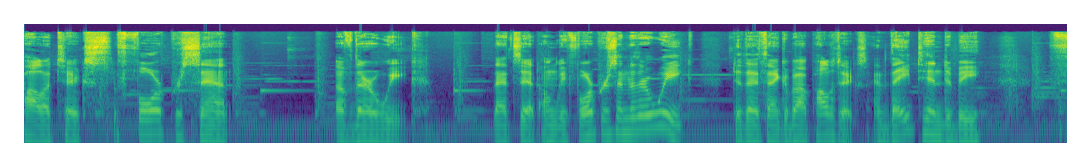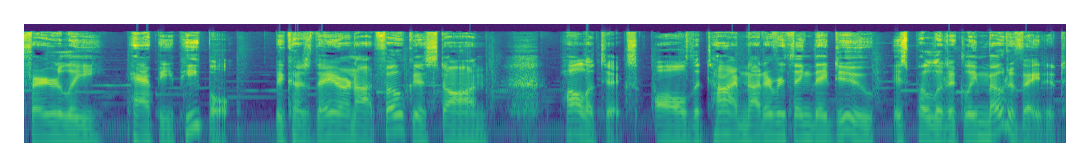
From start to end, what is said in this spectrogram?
politics 4% of their week. That's it. Only 4% of their week do they think about politics. And they tend to be fairly happy people because they are not focused on politics all the time. Not everything they do is politically motivated.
